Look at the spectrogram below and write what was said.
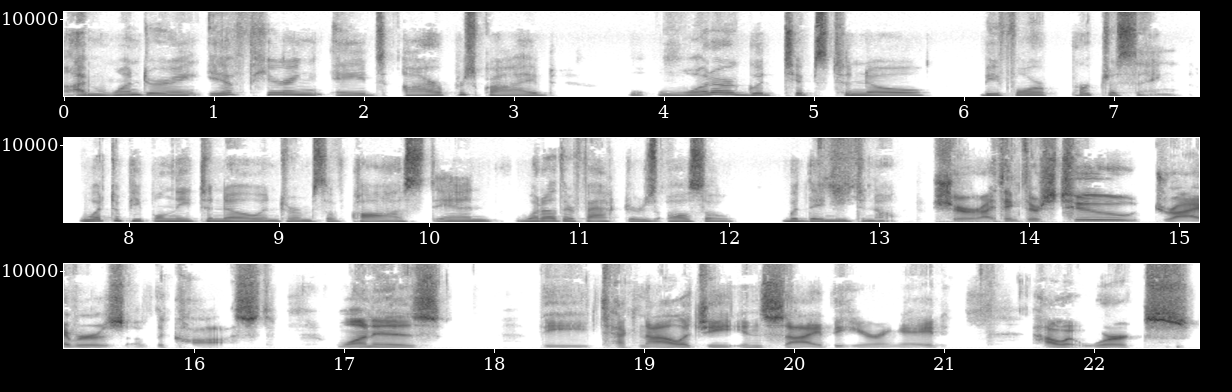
I'm wondering if hearing aids are prescribed, what are good tips to know before purchasing? What do people need to know in terms of cost, and what other factors also would they need to know? Sure. I think there's two drivers of the cost. One is the technology inside the hearing aid, how it works,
